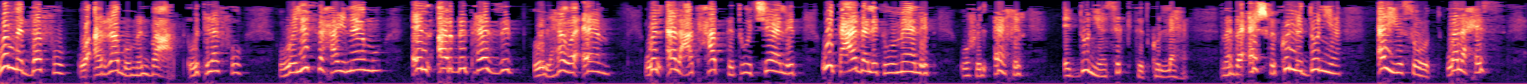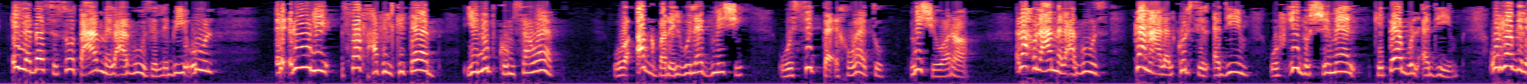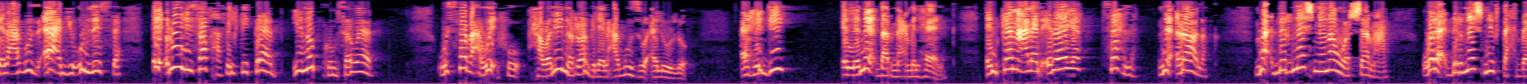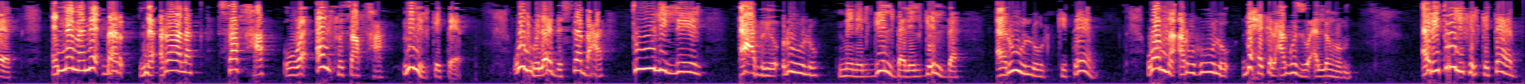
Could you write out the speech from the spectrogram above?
واما اتدفوا وقربوا من بعض وتلفوا ولسه هيناموا الأرض اتهزت والهوا قام والقلعة اتحطت واتشالت واتعدلت ومالت وفي الآخر الدنيا سكتت كلها. ما بقاش في كل الدنيا أي صوت ولا حس إلا بس صوت عم العجوز اللي بيقول اقروا لي صفحة في الكتاب ينوبكم ثواب. وأكبر الولاد مشي والستة إخواته مشي وراه راحوا العم العجوز كان على الكرسي القديم وفي إيده الشمال كتابه القديم. والراجل العجوز قاعد يقول لسه اقروا لي صفحة في الكتاب ينوبكم ثواب. والسبعة وقفوا حوالين الراجل العجوز وقالوا له أهي دي اللي نقدر نعملها لك. إن كان على القراية سهلة نقرأ لك. ما قدرناش ننور شمعة ولا قدرناش نفتح باب إنما نقدر نقرأ لك صفحة وألف صفحة من الكتاب. والولاد السبعة طول الليل قعدوا يقروا له من الجلدة للجلدة قروا له الكتاب. واما قروه له ضحك العجوز وقال لهم قريتولي في الكتاب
